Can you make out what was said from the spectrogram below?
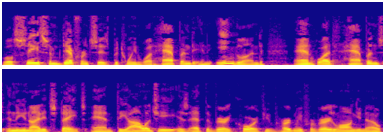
will see some differences between what happened in England and what happens in the United States. And theology is at the very core. If you've heard me for very long, you know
